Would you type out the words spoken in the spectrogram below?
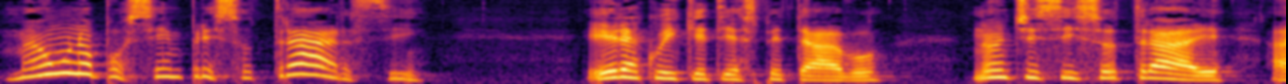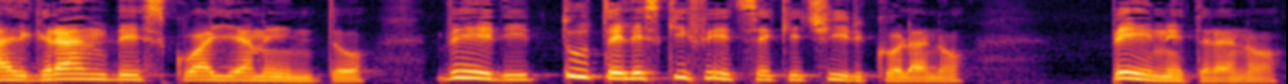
Ma uno può sempre sottrarsi. Era qui che ti aspettavo. Non ci si sottrae al grande squagliamento. Vedi tutte le schifezze che circolano penetrano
